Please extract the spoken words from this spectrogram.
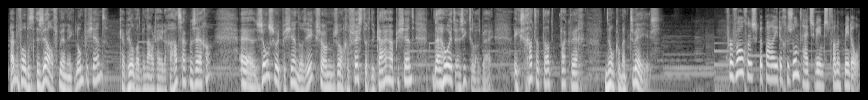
bijvoorbeeld zelf ben ik longpatiënt. Ik heb heel wat benauwdheden gehad, zou ik maar zeggen. Uh, zo'n soort patiënt als ik, zo'n zo'n gevestigde CARA-patiënt... daar hoort een ziektelast bij. Ik schat dat dat pakweg 0,2 is. Vervolgens bepaal je de gezondheidswinst van het middel.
